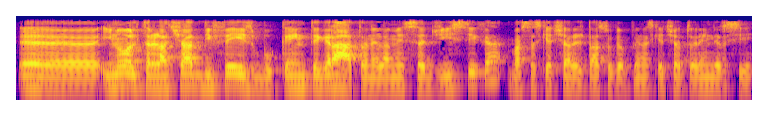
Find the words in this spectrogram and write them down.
Eh, inoltre la chat di Facebook è integrata nella messaggistica, basta schiacciare il tasto che ho appena schiacciato e rendersi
